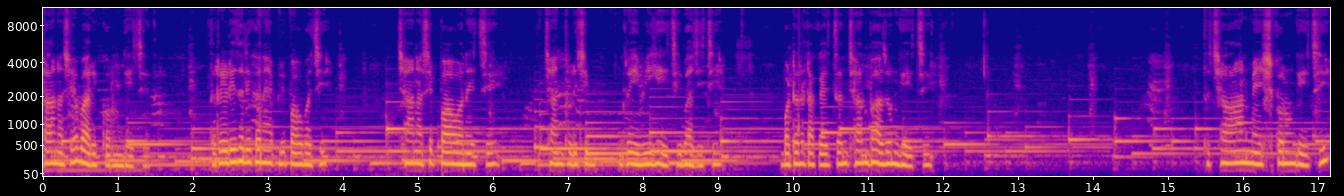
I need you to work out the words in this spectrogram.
छान अशा बारीक करून घ्यायचे तर रेडी झाली का नाही आपली पावभाजी? छान असे पाव आणायचे. छान थोडीशी ग्रेव्ही घ्यायची भाजीची. बटर टाकायचं आणि छान भाजून घ्यायची. तर छान मॅश करून घ्यायची.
